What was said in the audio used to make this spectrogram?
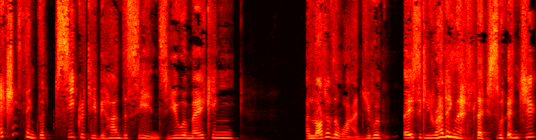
actually think that secretly behind the scenes, you were making a lot of the wine. You were basically running that place, weren't you?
